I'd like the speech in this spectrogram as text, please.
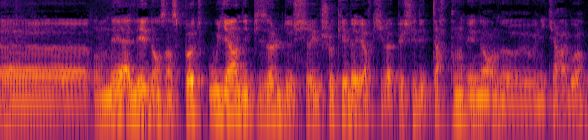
Euh, on est allé dans un spot où il y a un épisode de Cyril Choquet d'ailleurs qui va pêcher des tarpons énormes au Nicaragua.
